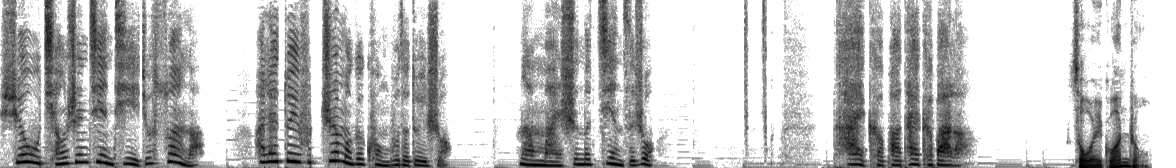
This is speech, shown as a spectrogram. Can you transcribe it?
学武强身健体也就算了，还来对付这么个恐怖的对手，那满身的腱子肉，太可怕，太可怕了！作为观众，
